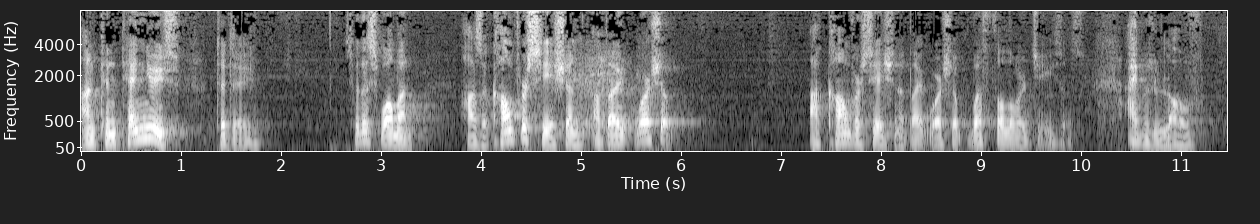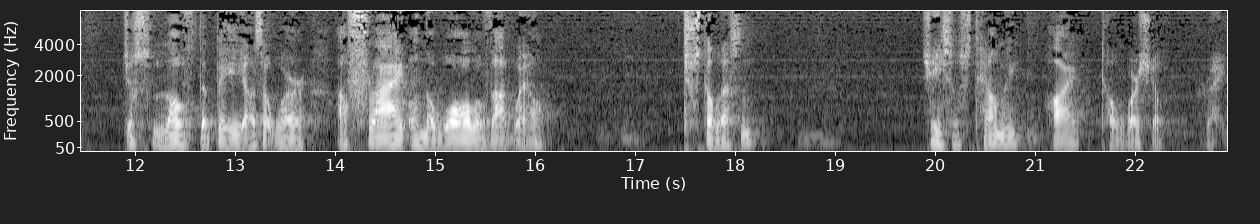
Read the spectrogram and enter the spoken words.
and continues to do. So this woman has a conversation about worship. A conversation about worship with the Lord Jesus. I would love, just love to be, as it were, a fly on the wall of that well just to listen. Jesus, tell me how to worship right.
